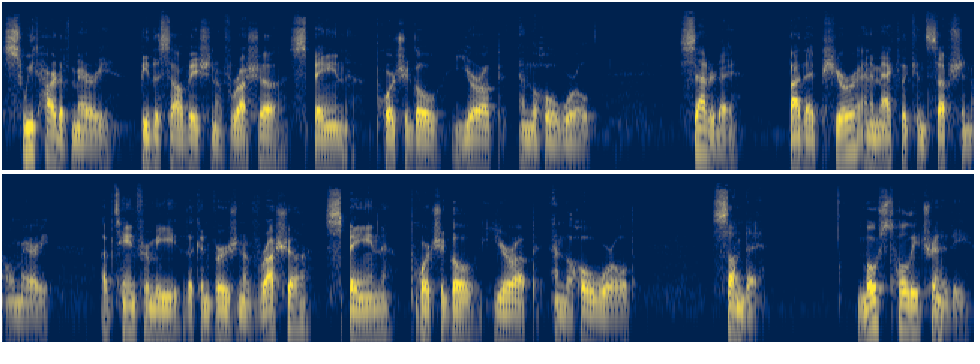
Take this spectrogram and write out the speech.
Sweetheart of Mary, be the salvation of Russia, Spain, Portugal, Europe, and the whole world. Saturday, by thy pure and immaculate conception, O Mary, obtain for me the conversion of Russia, Spain, Portugal, Europe, and the whole world. Sunday, most Holy Trinity,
